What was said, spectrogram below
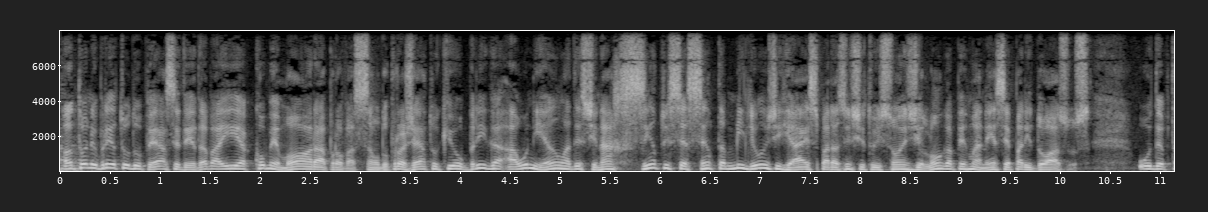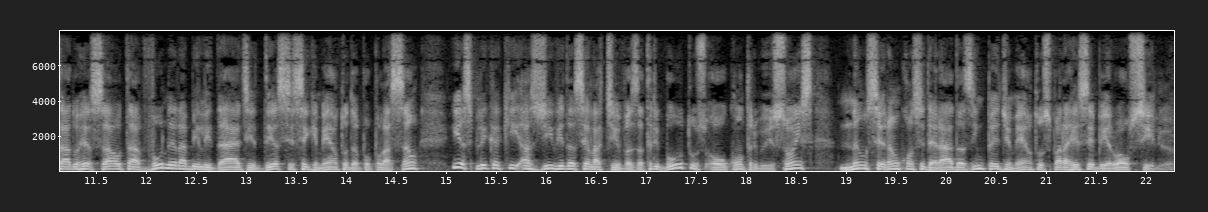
Antônio Brito, do PSD da Bahia, comemora a aprovação do projeto que obriga a União a destinar 160 milhões de reais para as instituições de longa permanência para idosos. O deputado ressalta a vulnerabilidade desse segmento da população e explica que as dívidas relativas a tributos ou contribuições não serão consideradas impedimentos para receber o auxílio.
